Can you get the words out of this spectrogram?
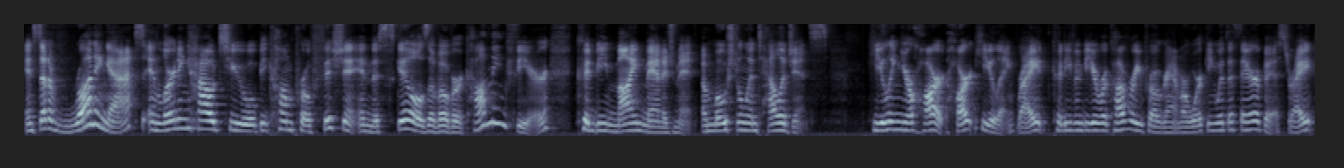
Instead of running at and learning how to become proficient in the skills of overcoming fear, could be mind management, emotional intelligence, healing your heart, heart healing, right? Could even be a recovery program or working with a therapist, right?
